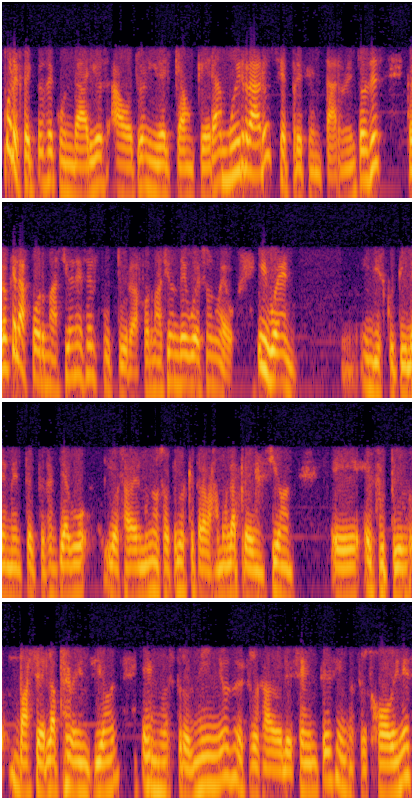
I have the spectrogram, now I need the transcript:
por efectos secundarios a otro nivel que aunque eran muy raros se presentaron. Entonces creo que la formación es el futuro, la formación de hueso nuevo. Y bueno, indiscutiblemente, Santiago, lo sabemos nosotros los que trabajamos la prevención, eh, el futuro va a ser la prevención en nuestros niños, nuestros adolescentes y nuestros jóvenes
